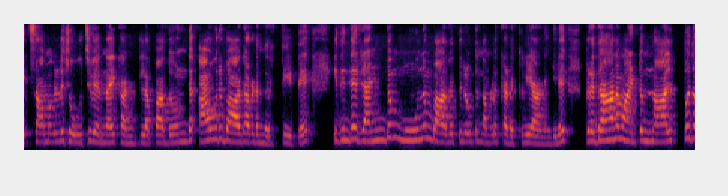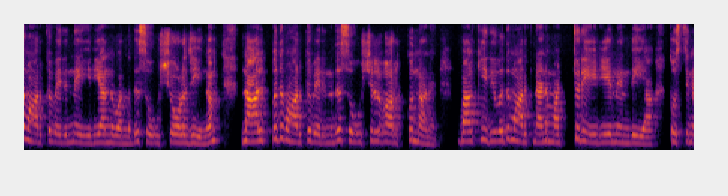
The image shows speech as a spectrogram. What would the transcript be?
എക്സാമുകളിൽ ചോദിച്ചു വരുന്നതായി കണ്ടിട്ടില്ല. അപ്പൊ അതുകൊണ്ട് ആ ഒരു ഭാഗം അവിടെ നിർത്തിയിട്ട് ഇതിന്റെ രണ്ടും മൂന്നും ഭാഗത്തിലോട്ട് നമ്മൾ കിടക്കുകയാണെങ്കിൽ പ്രധാനമായിട്ടും നാൽപ്പത് മാർക്ക് വരുന്ന ഏരിയ എന്ന് പറഞ്ഞത് സോഷ്യോളജി എന്നും നാൽപ്പത് മാർക്ക് വരുന്നത് സോഷ്യൽ വർക്ക് എന്നാണ് ബാക്കി ഇരുപത് മാർക്കിനാണ് മറ്റൊരു ഏരിയയിൽ നിന്ന് എന്ത് ചെയ്യുക ക്വസ്റ്റ്യൻ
